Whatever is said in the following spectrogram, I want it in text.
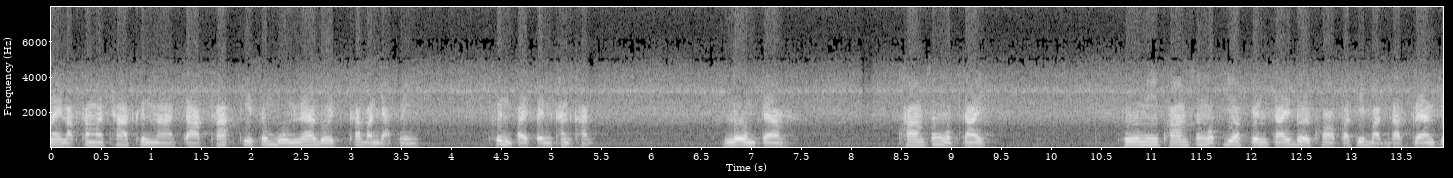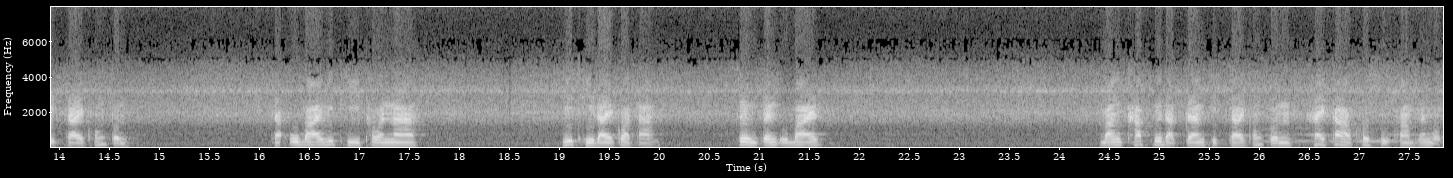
ในหลักธรรมชาติขึ้นมาจากพระที่สมบูรณ์แล้วโดยพระบัญญัตินี้ ขึ้นไปเป็นขั้นๆ เริ่มแต่ความสงบใจ คือมีความสงบเยือกเย็นใจด้วยข้อปฏิบัติดัดแปลงจิตใจของตน จะอุบายวิธีภาวนา วิธีใดก็ตาม ซึ่งเป็นอุบาย บังคับหรือดัดแปลงจิตใจของตนให้ก้าวเข้าสู่ความสงบ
